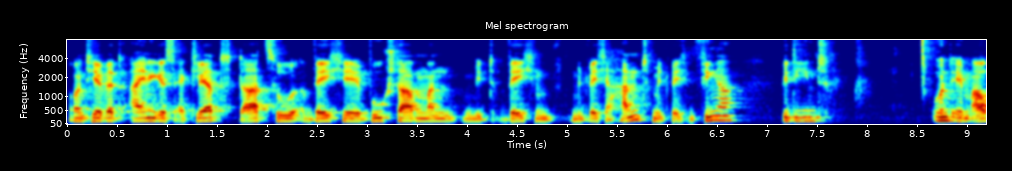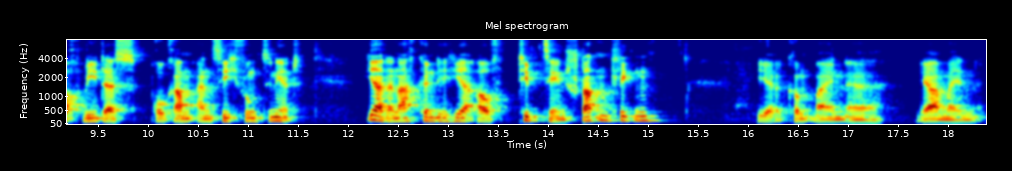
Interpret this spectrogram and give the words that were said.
Und hier wird einiges erklärt dazu, welche Buchstaben man mit, welchem, mit welcher Hand, mit welchem Finger bedient und eben auch, wie das Programm an sich funktioniert. Ja, danach könnt ihr hier auf Tipp 10 starten klicken. Hier kommt mein, äh, ja, mein,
